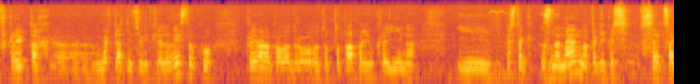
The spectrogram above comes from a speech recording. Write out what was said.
в криптах е, ми в п'ятницю відкрили виставку про Івана Павла II, тобто Папа і Україна. І якось так знаменно, так якось все це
